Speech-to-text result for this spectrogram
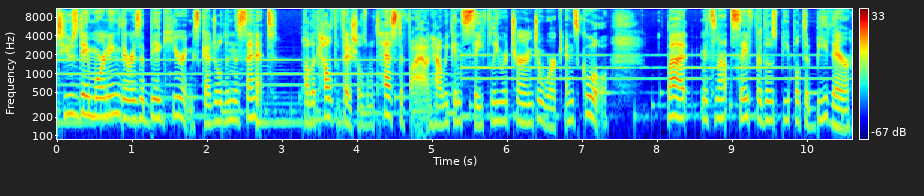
Tuesday morning, there is a big hearing scheduled in the Senate. Public health officials will testify on how we can safely return to work and school. But it's not safe for those people to be there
